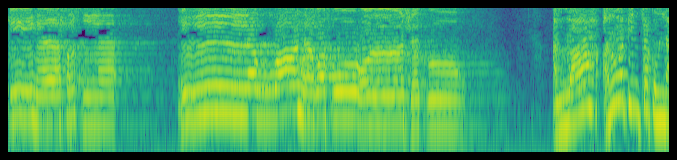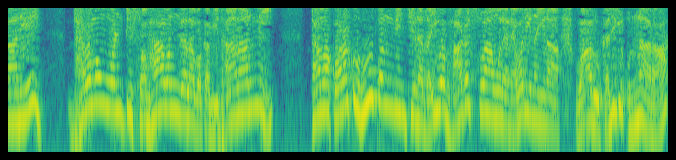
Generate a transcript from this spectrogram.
فيها حسنا. అల్లాహ్ అనుమతించకుండానే ధర్మం వంటి స్వభావం గల ఒక విధానాన్ని తమ కొరకు రూపొందించిన దైవ భాగస్వాములనెవరినైనా వారు కలిగి ఉన్నారా?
